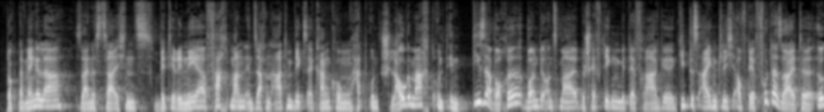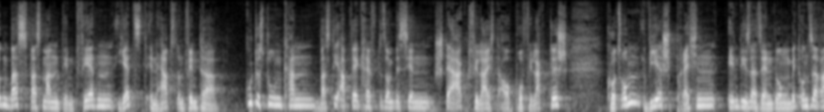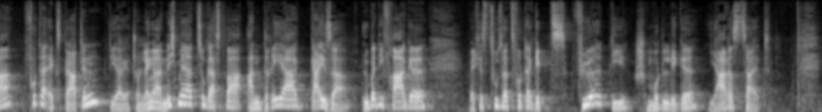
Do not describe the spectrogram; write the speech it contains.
Dr. Mengeler, seines Zeichens Veterinär, Fachmann in Sachen Atemwegserkrankungen, hat uns schlau gemacht. Und in dieser Woche wollen wir uns mal beschäftigen mit der Frage, gibt es eigentlich auf der Futterseite irgendwas, was man den Pferden jetzt in Herbst und Winter Gutes tun kann, was die Abwehrkräfte so ein bisschen stärkt, vielleicht auch prophylaktisch? Kurzum, wir sprechen in dieser Sendung mit unserer Futterexpertin, die ja jetzt schon länger nicht mehr zu Gast war, Andrea Geiser, über die Frage, welches Zusatzfutter gibt's für die schmuddelige Jahreszeit.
